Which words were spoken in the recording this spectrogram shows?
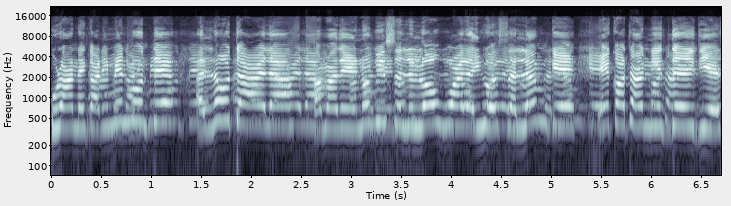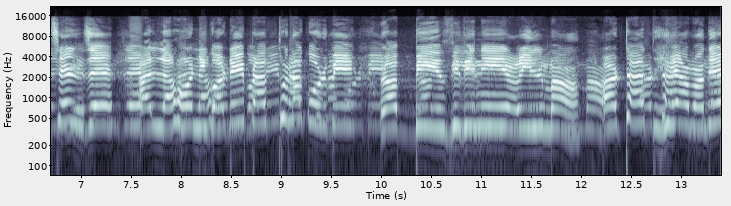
কোরআনে কারিমের মধ্যে আল্লাহ তাআলা আমাদের নবী সাল্লাল্লাহু আলাইহি ওয়াসাল্লামকে এ কথা নির্দেশ দিয়েছেন যে আল্লাহর নিকটে প্রার্থনা করবে। রব্বি জিদিনি ইলমা। অর্থাৎ হে আমাদের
